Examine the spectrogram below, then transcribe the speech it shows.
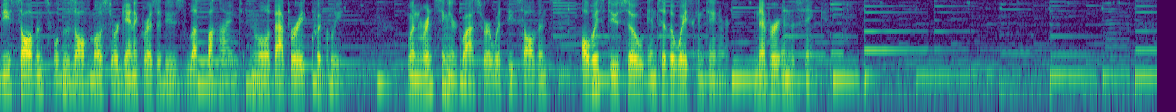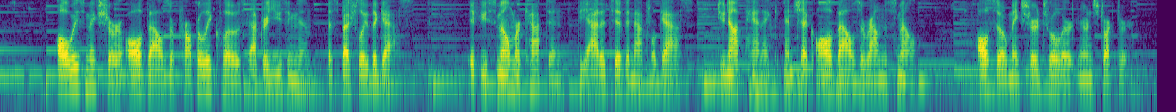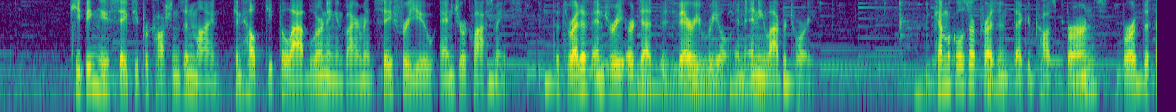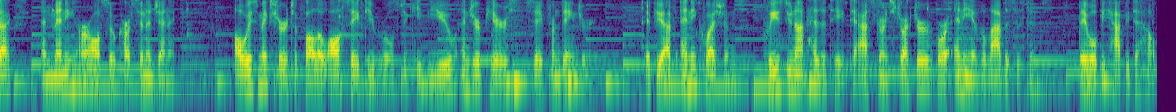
These solvents will dissolve most organic residues left behind and will evaporate quickly. When rinsing your glassware with these solvents, always do so into the waste container, never in the sink. Always make sure all valves are properly closed after using them, especially the gas. If you smell mercaptan, the additive in natural gas, do not panic and check all valves around the smell. Also, make sure to alert your instructor. Keeping these safety precautions in mind can help keep the lab learning environment safe for you and your classmates. The threat of injury or death is very real in any laboratory. Chemicals are present that could cause burns, birth defects, and many are also carcinogenic. Always make sure to follow all safety rules to keep you and your peers safe from danger. If you have any questions, please do not hesitate to ask your instructor or any of the lab assistants. They will be happy to help.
